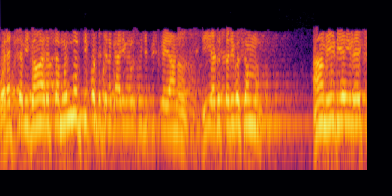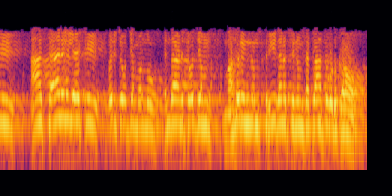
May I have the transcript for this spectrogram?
ഒരൊറ്റ വികാരത്തെ മുൻനിർത്തിക്കൊണ്ട് ചില കാര്യങ്ങൾ സൂചിപ്പിക്കുകയാണ്. ഈ അടുത്ത ദിവസം ആ മീഡിയയിലേക്ക് ആ ചാനലിലേക്ക് ഒരു ചോദ്യം വന്നു. എന്താണ് ചോദ്യം? മഹറിനും സ്ത്രീധനത്തിനും സക്കാത്ത് കൊടുക്കണോ?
